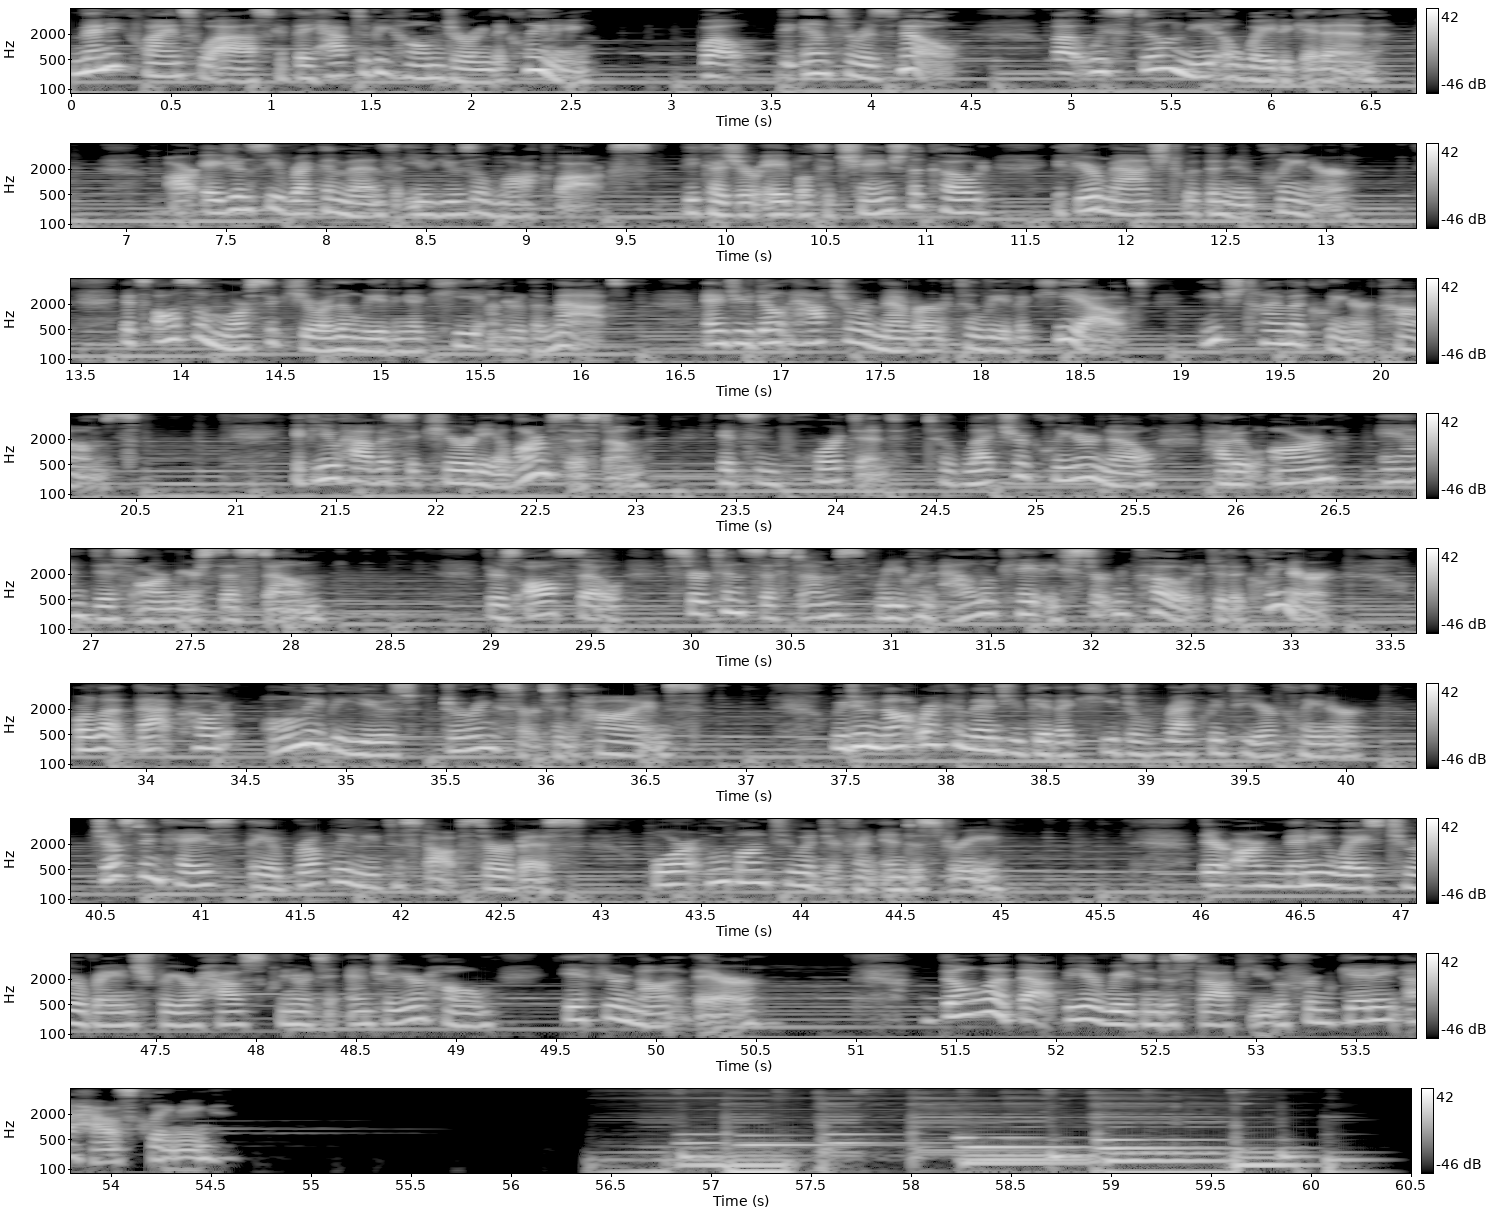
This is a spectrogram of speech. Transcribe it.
Many clients will ask if they have to be home during the cleaning. Well, the answer is no, but we still need a way to get in. Our agency recommends that you use a lockbox because you're able to change the code if you're matched with the new cleaner. It's also more secure than leaving a key under the mat, and you don't have to remember to leave a key out each time a cleaner comes. If you have a security alarm system, it's important to let your cleaner know how to arm and disarm your system. There's also certain systems where you can allocate a certain code to the cleaner or let that code only be used during certain times. We do not recommend you give a key directly to your cleaner, just in case they abruptly need to stop service or move on to a different industry. There are many ways to arrange for your house cleaner to enter your home if you're not there. Don't let that be a reason to stop you from getting a house cleaning.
